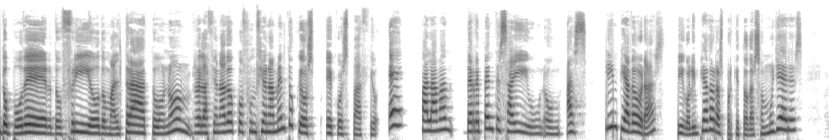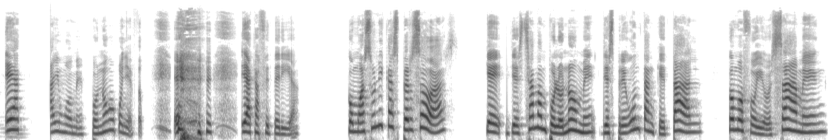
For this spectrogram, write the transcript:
do poder, do frío, do maltrato, non? relacionado co funcionamento que os ecoespacio. E falaban, de repente saíu un, as limpiadoras, digo limpiadoras porque todas son mulleres, e a, hai un home, pois non o coñezo. e a cafetería. Como as únicas persoas que lles chaman polo nome, lles preguntan que tal, como foi o examen,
